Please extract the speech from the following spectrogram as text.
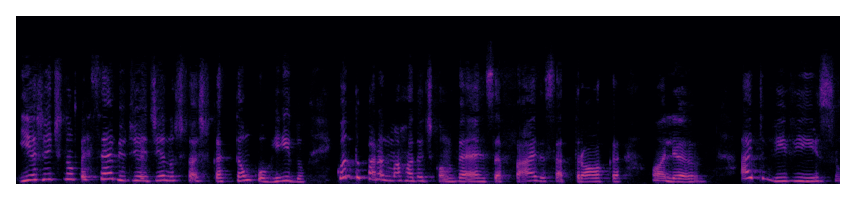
e a gente não percebe, o dia a dia nos faz ficar tão corrido. Quando tu para numa roda de conversa, faz essa troca, olha, Aí tu vive isso,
